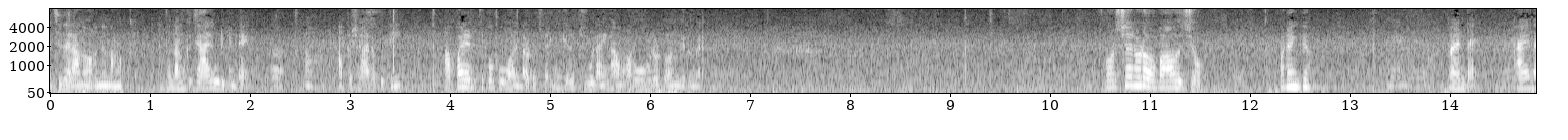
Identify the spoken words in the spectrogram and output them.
വെച്ച് തരാന്ന് പറഞ്ഞു നമുക്ക്. അപ്പൊ നമുക്ക് ചായ കുടിക്കണ്ടേ? ആ അപ്പൊ ഷാരക്കുട്ടി അപ്പ അടുത്തിപ്പോ പോവണ്ട? ഭയങ്കര ചൂടായി അമ്മ റൂമിലോട്ട് വന്നിരുന്നത് കുറച്ചേരോടോ വാ വെച്ചോ. ഉറങ്ങിക്കോ വേണ്ടേ. അയന.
